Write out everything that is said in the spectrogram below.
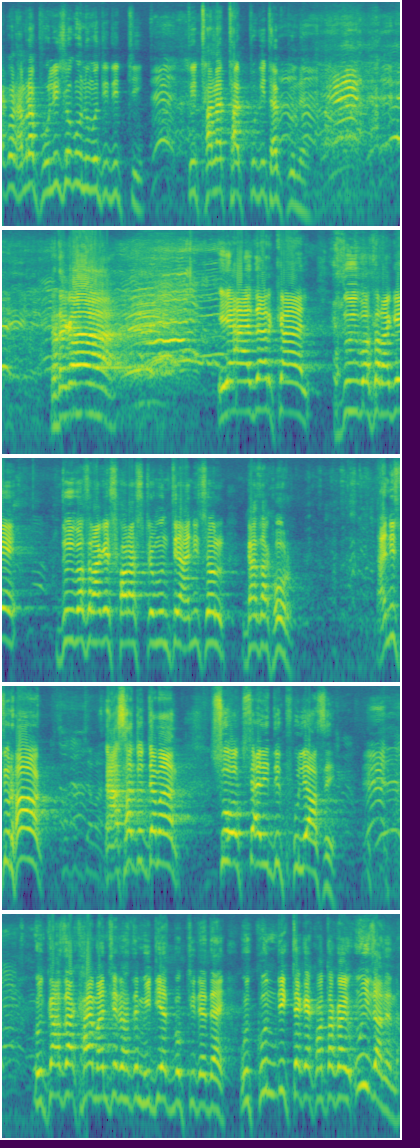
এখন আমরা পুলিশও অনুমতি দিচ্ছি। তুই থানার থাকব কি থাকব না? দেখা। এই আজার কাল দুই বছর আগে, দুই বছর আগে স্বরাষ্ট্রমন্ত্রী আনিসুল গাঁজাখোর। আনিসুর হক, আসাদুজ্জামান, চোখ চারিদিক ফুলে আছে। ওই গাঁজা খায় মানুষের হাতে মিডিয়াত বক্তৃতা দেয়। ওই কোন দিক থেকে কথা কয়, উই জানে না।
